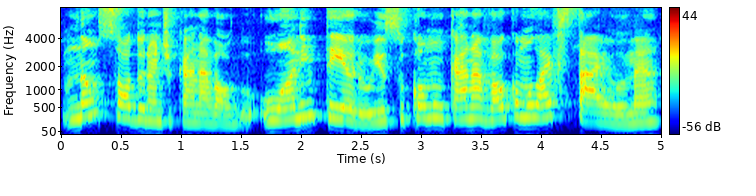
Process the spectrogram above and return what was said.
não só durante o carnaval, o ano inteiro. Isso como um carnaval como lifestyle, né?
